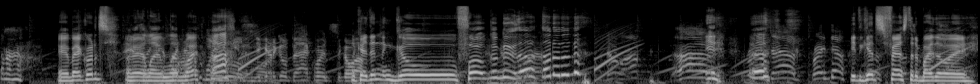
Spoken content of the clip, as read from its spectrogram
I don't know. Okay, backwards. Okay, like, like, right. Ah. You gotta go backwards to go Okay, up. then go. For, go, go. ah, no, no, no, no. Ah, Yeah. right down, right down. It gets faster, by the way.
